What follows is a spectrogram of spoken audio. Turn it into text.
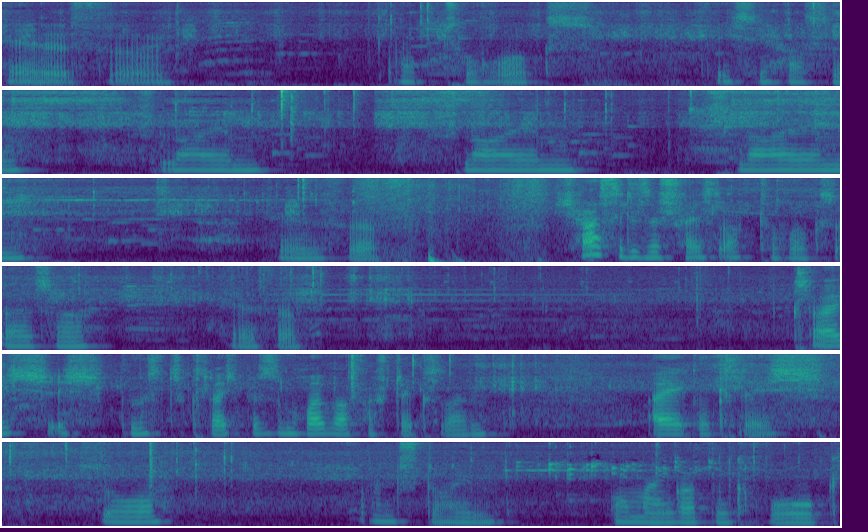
Hilfe. Octorox wie ich sie hasse. Schleim. Schleim. Schleim. Hilfe. Ich hasse diese scheiß Octorox, Alter. Hilfe. Gleich, ich müsste gleich bei diesem Räuberversteck sein. Eigentlich. So. Ein Stein. Oh mein Gott, ein Krog.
